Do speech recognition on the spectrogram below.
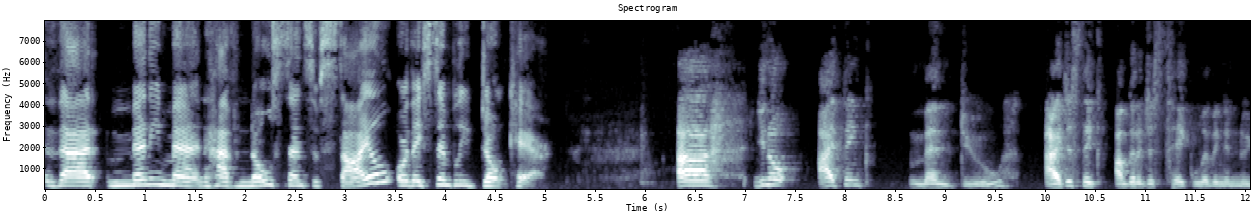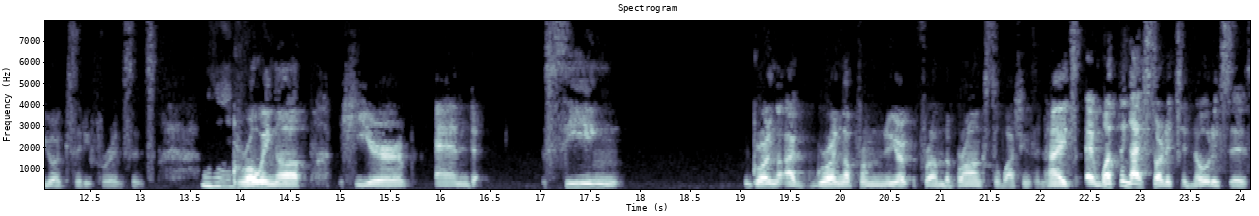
that many men have no sense of style or they simply don't care? Uh, you know, I think men do. I just think I'm going to just take living in New York City, for instance. Mm-hmm. Growing up here and seeing growing uh, growing up from New York from the Bronx to Washington Heights and one thing I started to notice is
